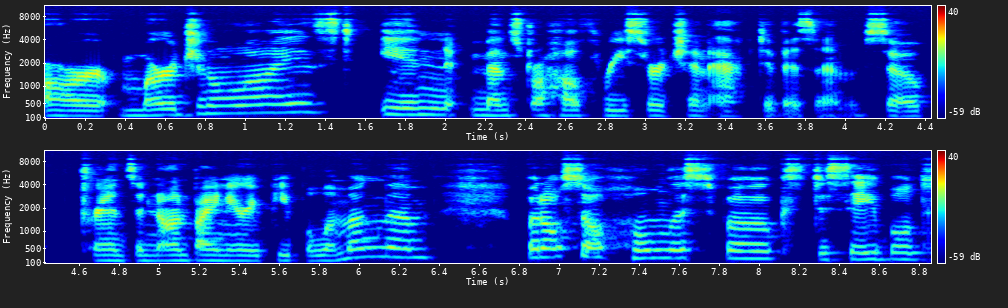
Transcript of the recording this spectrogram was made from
are marginalized in menstrual health research and activism. So, trans and non binary people among them, but also homeless folks, disabled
